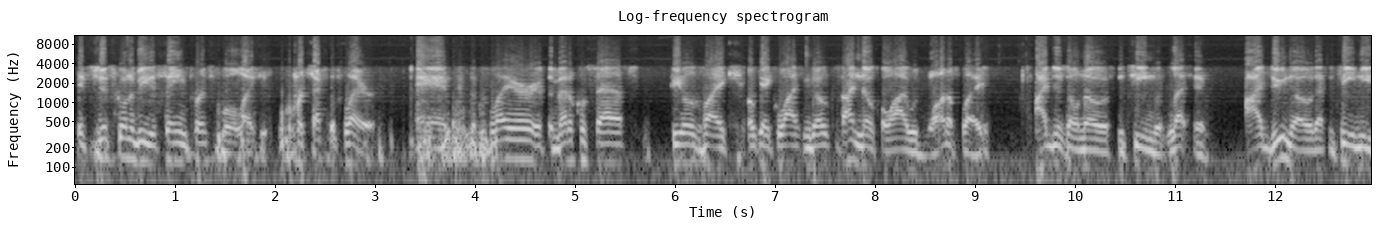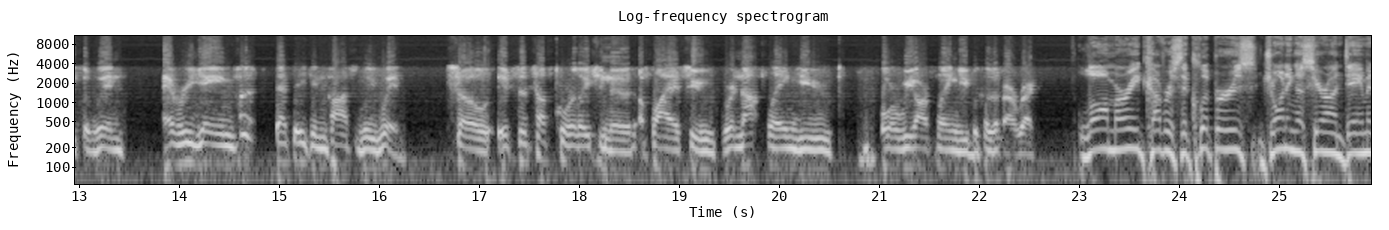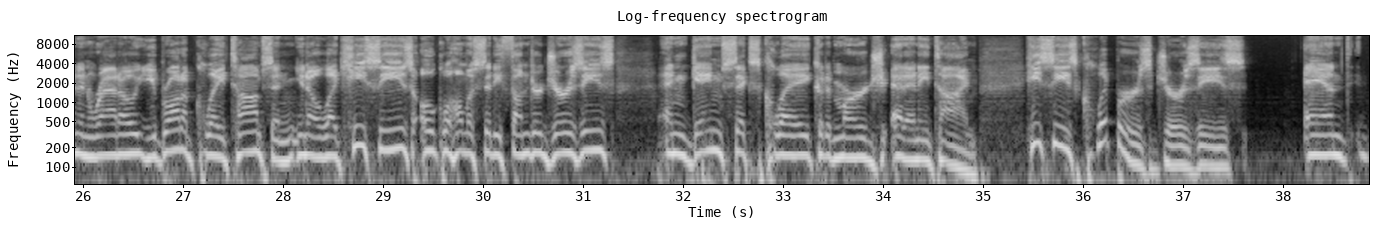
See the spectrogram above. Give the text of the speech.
It's just going to be the same principle, like protect the player. And if the player, if the medical staff feels like, okay, Kawhi can go, because I know Kawhi would want to play. I just don't know if the team would let him. I do know that the team needs to win every game that they can possibly win. So it's a tough correlation to apply it to we're not playing you or we are playing you because of our record. Law Murray covers the Clippers, joining us here on Damon and Ratto. You brought up Klay Thompson. You know, like he sees Oklahoma City Thunder jerseys, and Game Six Klay could emerge at any time. He sees Clippers jerseys, and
